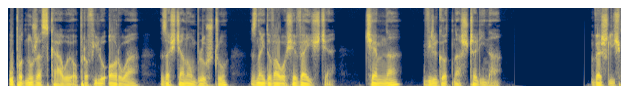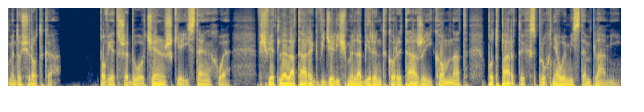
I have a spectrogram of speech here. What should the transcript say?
U podnóża skały o profilu orła, za ścianą bluszczu, znajdowało się wejście. Ciemna, wilgotna szczelina. Weszliśmy do środka. Powietrze było ciężkie i stęchłe. W świetle latarek widzieliśmy labirynt korytarzy i komnat podpartych spróchniałymi stemplami.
